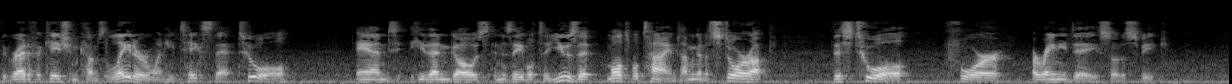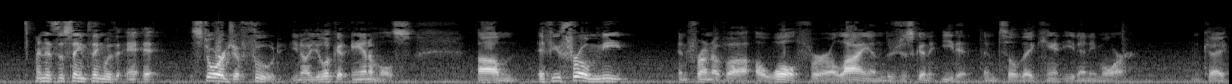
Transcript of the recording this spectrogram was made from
The gratification comes later when he takes that tool and he then goes and is able to use it multiple times. I'm going to store up this tool for a rainy day, so to speak. And it's the same thing with a- eh, eh, storage of food. You know, you look at animals. Um, if you throw meat in front of a, a wolf or a lion, they're just going to eat it until they can't eat anymore. Okay?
